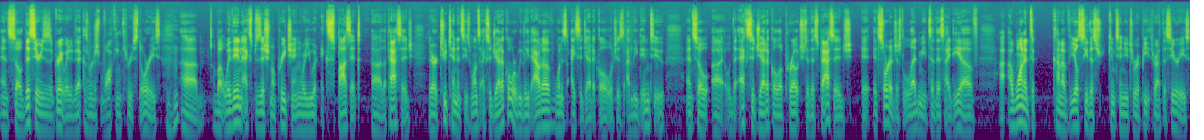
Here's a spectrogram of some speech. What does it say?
And so this series is a great way to do that because we're just walking through stories. Um, but within expositional preaching, where you would exposit uh, the passage, there are two tendencies. One's exegetical, where we lead out of. One is eisegetical, which is I lead into. And so uh, the exegetical approach to this passage, it, it sort of just led me to this idea of I, I wanted to kind of, you'll see this continue to repeat throughout the series.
